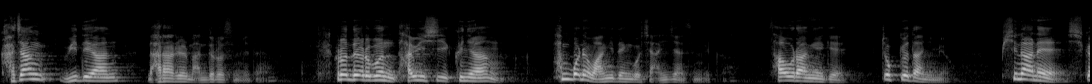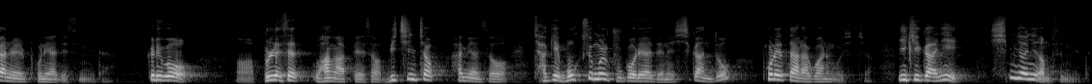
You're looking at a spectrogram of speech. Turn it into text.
가장 위대한 나라를 만들었습니다. 그런데 여러분 다윗이 그냥 한 번의 왕이 된 것이 아니지 않습니까? 사울 왕에게 쫓겨다니며 피난의 시간을 보내야 됐습니다. 그리고 어, 블레셋 왕 앞에서 미친 척하면서 자기의 목숨을 구걸해야 되는 시간도 보냈다라고 하는 것이죠. 이 기간이 10년이 넘습니다.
